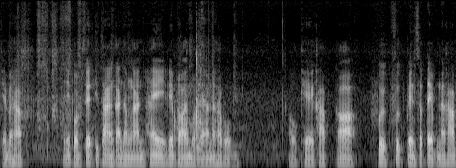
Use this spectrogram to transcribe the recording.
เห็นไหมครับ นี่ผมเซตทิศทางการทำงานให้เรียบร้อยหมดแล้วนะครับผม โอเคครับ ก็ฝึกฝึกเป็นสเต็ปนะครับ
